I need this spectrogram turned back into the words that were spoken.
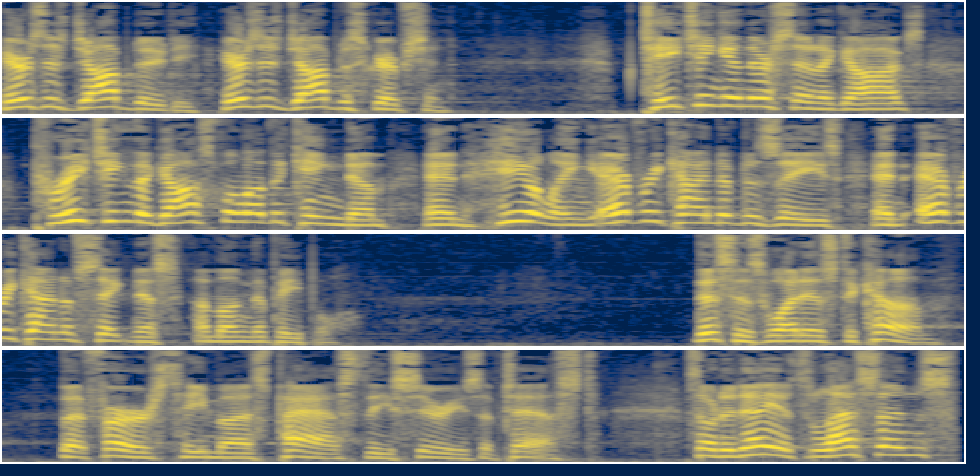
Here's his job duty. Here's his job description. Teaching in their synagogues, preaching the gospel of the kingdom, and healing every kind of disease and every kind of sickness among the people. This is what is to come. But first, he must pass these series of tests. So today is Lessons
